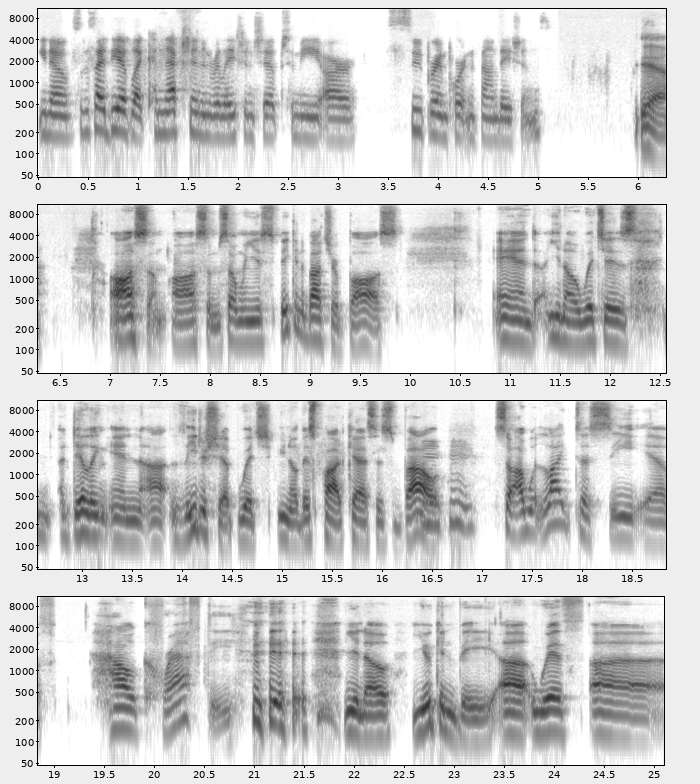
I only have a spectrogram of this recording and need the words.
you know so this idea of like connection and relationship to me are super important foundations. Yeah. Awesome. Awesome. So when you're speaking about your boss and you know which is dealing in uh, leadership which you know this podcast is about mm-hmm. so i would like to see if how crafty you know you can be uh, with uh,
